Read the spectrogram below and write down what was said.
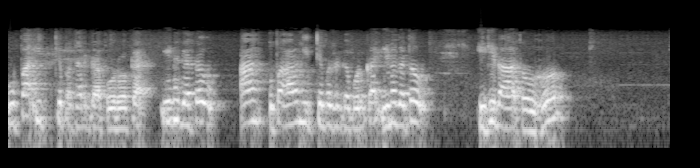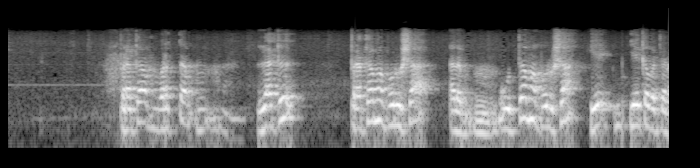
ಉಪ ಇತ್ಯುಪಸರ್ಗ ಪೂರ್ವಕ ಇನಗತೌ ಆಂಗ್ ಉಪ ಆಂಗ್ ಇತ್ಯಪಸರ್ಗಪೂರ್ವಕ ಇಣಗತೌ ಇತಿ ಧಾತೋ ಪ್ರಥಮ ವರ್ತ ಲಟ್ ಪ್ರಥಮ ಪುರುಷ ಅಲ್ಲ ಮ್, ಉತ್ತಮ ಪುರುಷ ಏ- ಏಕವಚನ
